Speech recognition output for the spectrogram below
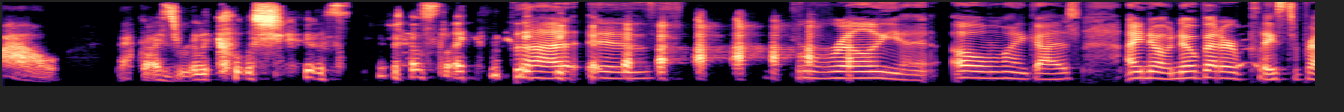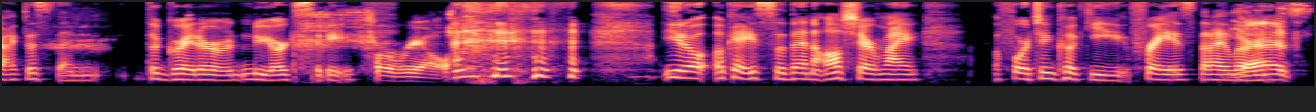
"Wow, that guy's really cool shoes," just like me. That is brilliant. Oh my gosh. I know no better place to practice than the greater New York City. for real. you know, okay, so then I'll share my fortune cookie phrase that I learned Yes,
